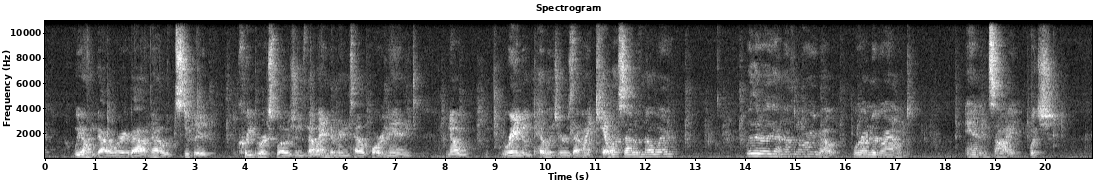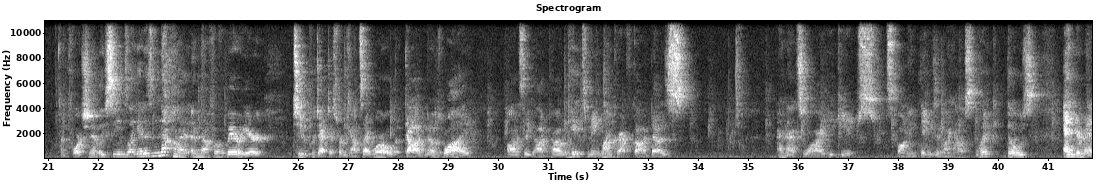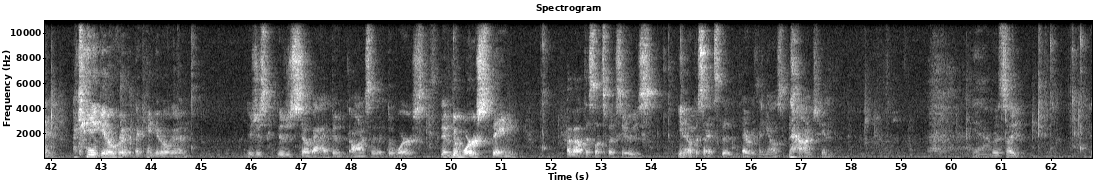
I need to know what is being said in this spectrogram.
We don't gotta worry about no stupid creeper explosions, no endermen teleporting in, no random pillagers that might kill us out of nowhere. We literally got nothing to worry about. We're underground and inside, which unfortunately seems like it is not enough of a barrier to protect us from the outside world. God knows why. Honestly, God probably hates me. Minecraft God does. And that's why he keeps spawning things in my house. Like those Endermen. I can't get over it. I can't get over them. They're just they're just so bad. They're honestly like the worst. They're the worst thing about this Let's Play series. You know, besides the everything else. No, I'm just kidding. Yeah, but it's like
